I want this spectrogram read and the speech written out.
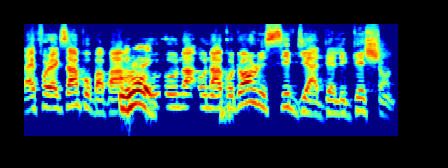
Like for example, Baba, Right. una una go don't receive their delegation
